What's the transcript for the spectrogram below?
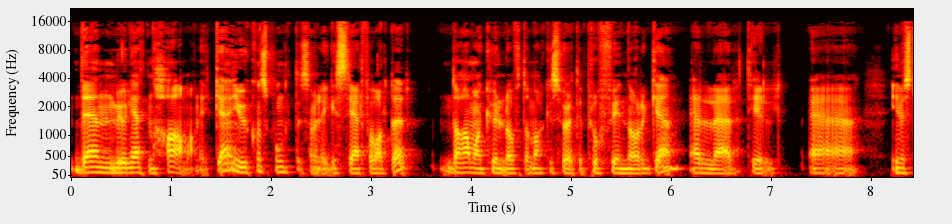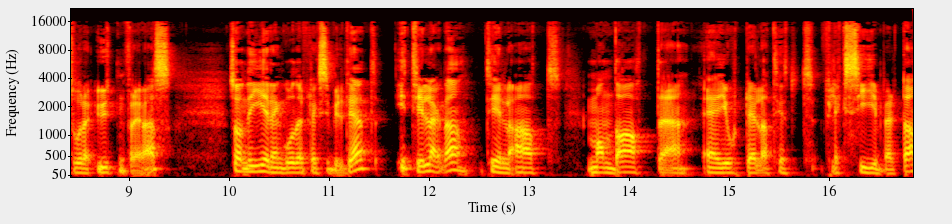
Den muligheten har man ikke i utgangspunktet som registrert forvalter. Da har man kun lov til å markedsføre til proffe i Norge eller til eh, investorer utenfor EØS. Så det gir en god del fleksibilitet, i tillegg da, til at mandatet er gjort relativt fleksibelt. da,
